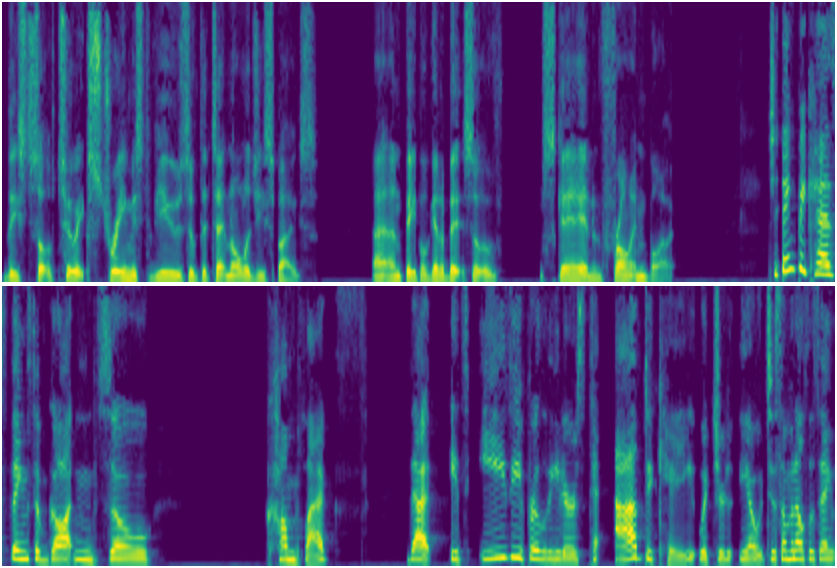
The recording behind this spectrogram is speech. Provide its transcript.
these sort of two extremist views of the technology space, and people get a bit sort of scared and frightened by it. Do you think because things have gotten so complex that it's easy for leaders to abdicate, which are, you know, to someone else and saying,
